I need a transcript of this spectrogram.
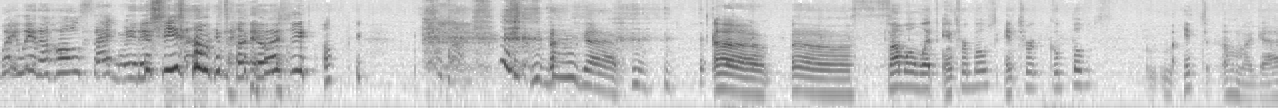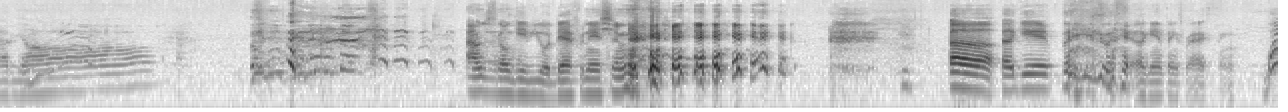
Wait, we had a whole segment and she's only talking about she hungry. Oh god. Uh, uh, someone with intervals, integrals. Inter- oh my god, y'all. I'm just gonna give you a definition. uh, again, again, thanks for asking. What?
